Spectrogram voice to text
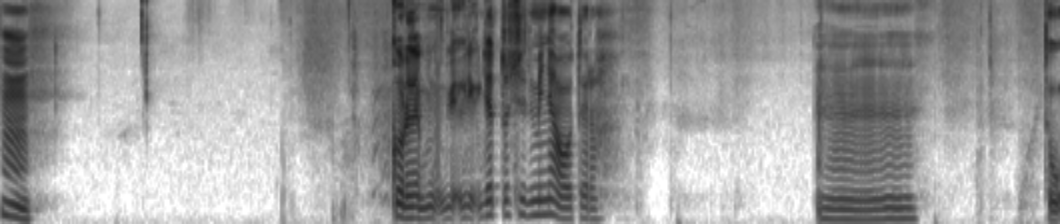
Hmm. Kurde, gdzie, to się zmieniało teraz? Mm, tu.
